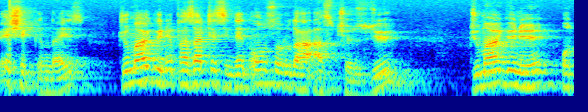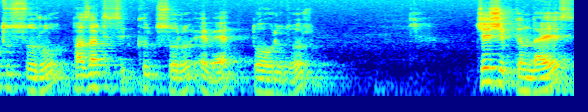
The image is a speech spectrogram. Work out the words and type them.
B şıkkındayız. Cuma günü pazartesinden 10 soru daha az çözdü. Cuma günü 30 soru, pazartesi 40 soru. Evet doğrudur. C şıkkındayız.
